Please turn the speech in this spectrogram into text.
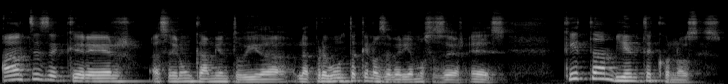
antes de querer hacer un cambio en tu vida, la pregunta que nos deberíamos hacer es, ¿qué tan bien te conoces?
